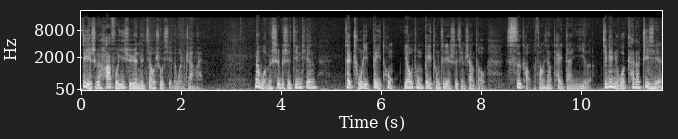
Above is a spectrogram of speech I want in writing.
这也是个哈佛医学院的教授写的文章哎。那我们是不是今天？在处理背痛、腰痛、背痛这件事情上头，思考的方向太单一了。今天你如果看到这些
